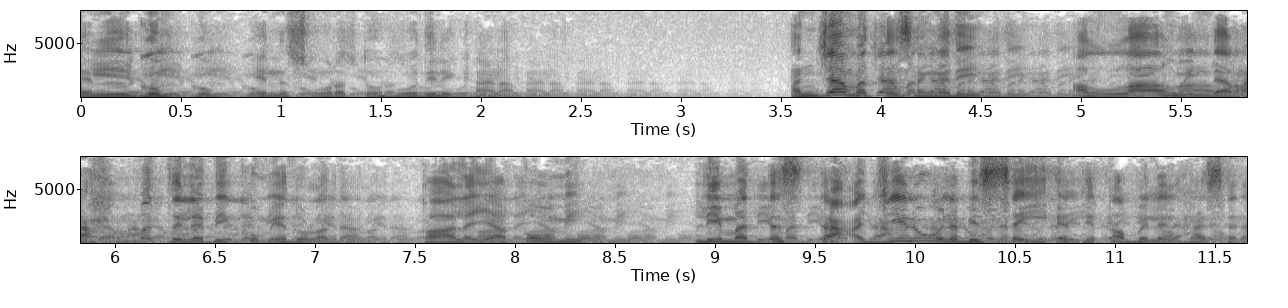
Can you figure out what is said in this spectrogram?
നൽകും എന്ന് സൂറത്ത് ഹൂദിൽ കാണാം. അഞ്ചാമത്തെ സംഗതി അള്ളാഹുവിന്റെ റഹ്മത്ത് ലഭിക്കും എന്നുള്ളതാണ്. ഖാല യാ ഖൗമി ലിമ തസ്തഅജിലൂന ബിസ്സയ്യതി ഖബ്ല അൽഹസന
